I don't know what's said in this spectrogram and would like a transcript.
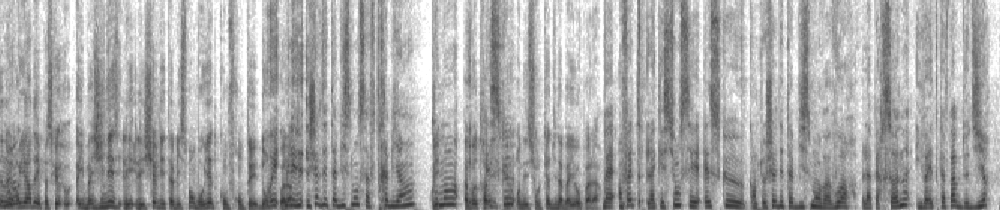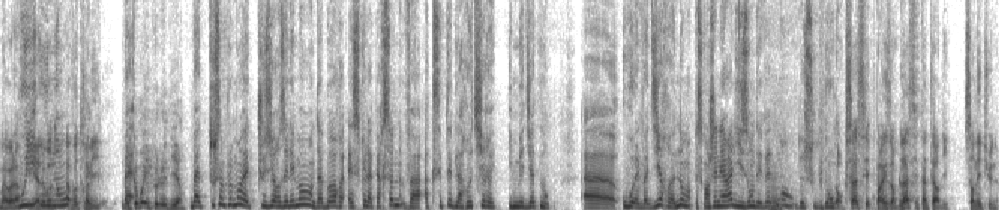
Ah, non, regardez, parce que euh, imaginez, les, chefs d'établissement vont y être confrontés. Donc, oui, mais les chefs d'établissement savent très bien comment. à votre avis, est-ce qu'on est sur le cas d'une abaya ou pas là? Ben, En fait, la question, c'est est-ce que quand le chef d'établissement va voir la personne, il va être capable de dire bah, oui ou non À votre avis? mais comment il peut le dire? bah, Tout simplement avec plusieurs éléments. D'abord, est-ce que la personne va accepter de la retirer immédiatement? Euh, ou elle va dire non, parce qu'en général, ils ont des vêtements mmh. dessous. Donc, donc ça, c'est par exemple, là, c'est interdit. C'en est une.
